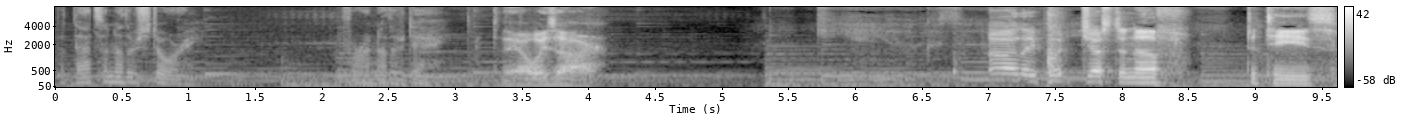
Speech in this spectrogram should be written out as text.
But that's another story for another day. They always are. Uh, they put just enough to tease.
